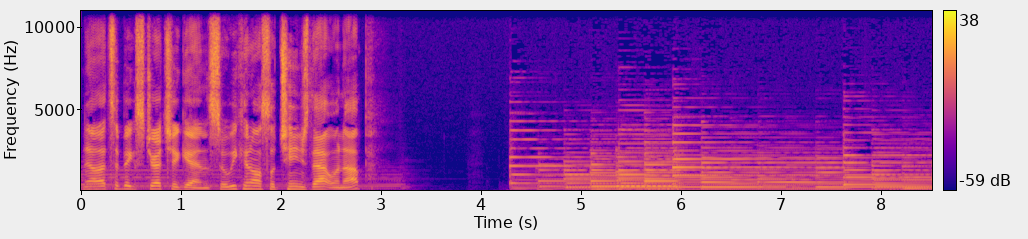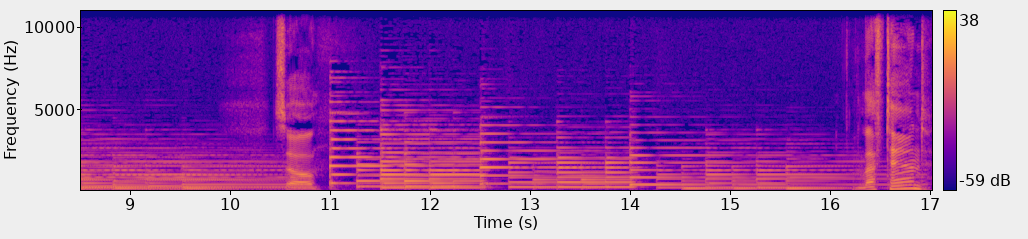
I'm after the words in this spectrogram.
Now that's a big stretch again, so we can also change that one up. So left hand.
